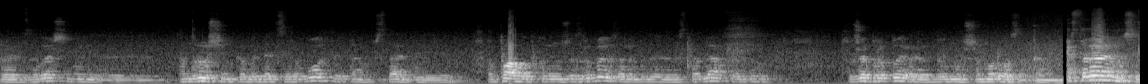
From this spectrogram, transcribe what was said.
проєкт завершений. Е, Андрущенко веде ці роботи, там в стадії опалубку він вже зробив, зараз буде виставляти. Ну, вже б робили, думаю, що мороза там. Стараємося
